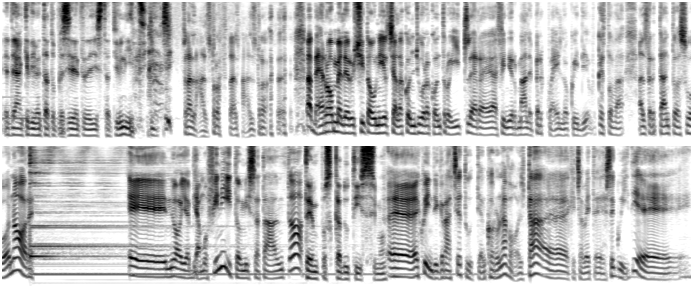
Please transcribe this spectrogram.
Ed è anche diventato presidente degli Stati Uniti. sì, fra l'altro, fra l'altro. Vabbè, Rommel è riuscito a unirsi alla congiura contro Hitler e a finire male per quello, quindi questo va altrettanto a suo onore. E noi abbiamo finito, mi sa tanto. Tempo scadutissimo. E eh, quindi grazie a tutti ancora una volta eh, che ci avete seguiti e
